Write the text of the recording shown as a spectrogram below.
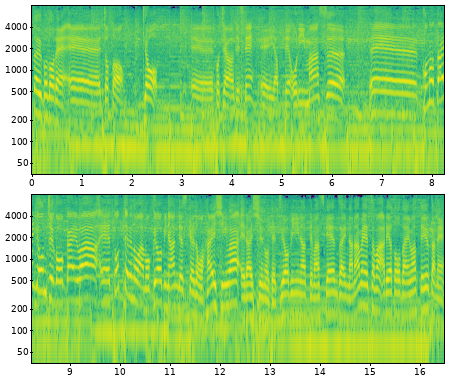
ということで、えー、ちょっと今日、えー、こちらをですね、えー、やっております。えー、この第45回は、えー、撮ってるのは木曜日なんですけれども、配信は、えー、来週の月曜日になってます。現在7名様ありがとうございます。というかね、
